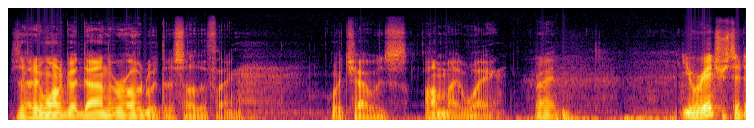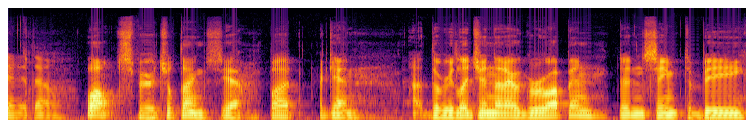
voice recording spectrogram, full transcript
Because I didn't want to go down the road with this other thing, which I was on my way. Right. You were interested in it, though. Well, spiritual things, yeah. But again, uh, the religion that I grew up in didn't seem to be,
